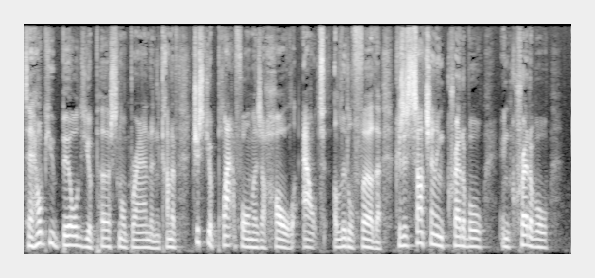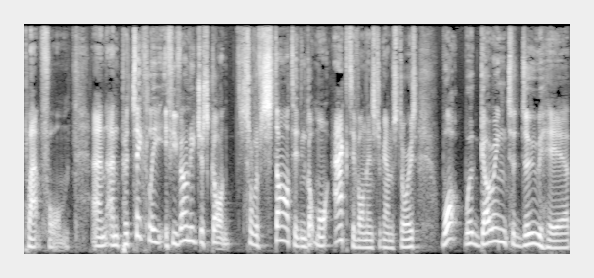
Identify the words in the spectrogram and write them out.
to help you build your personal brand and kind of just your platform as a whole out a little further because it's such an incredible, incredible platform. And and particularly if you've only just got sort of started and got more active on Instagram stories, what we're going to do here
